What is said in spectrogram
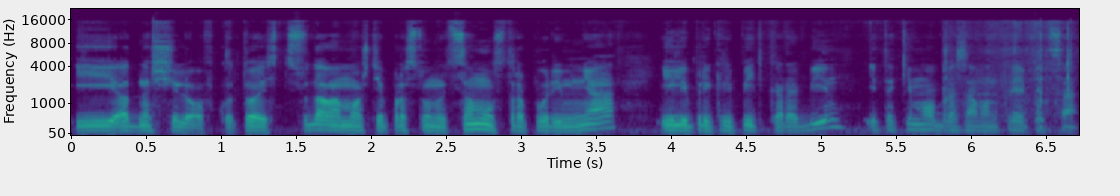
и однощелевку. То есть сюда вы можете просунуть саму стропу ремня или прикрепить карабин. И таким образом он крепится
